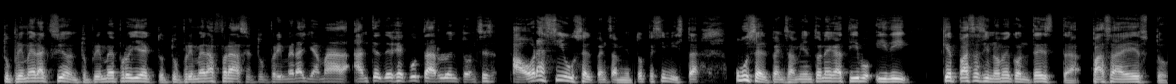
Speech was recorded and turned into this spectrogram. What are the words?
tu primera acción, tu primer proyecto, tu primera frase, tu primera llamada, antes de ejecutarlo, entonces ahora sí usa el pensamiento pesimista, usa el pensamiento negativo y di, ¿Qué pasa si no me contesta? Pasa esto.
